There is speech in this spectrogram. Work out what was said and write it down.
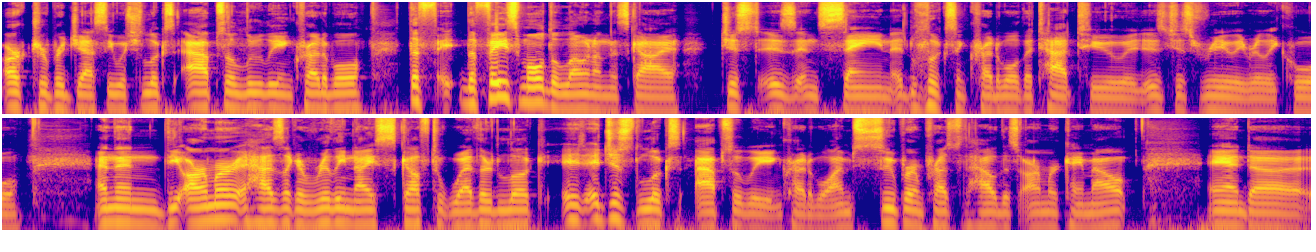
Arc Trooper Jesse, which looks absolutely incredible. The fa the face mold alone on this guy just is insane. It looks incredible. The tattoo is just really, really cool. And then the armor has like a really nice scuffed weathered look. It, it just looks absolutely incredible. I'm super impressed with how this armor came out. And uh,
